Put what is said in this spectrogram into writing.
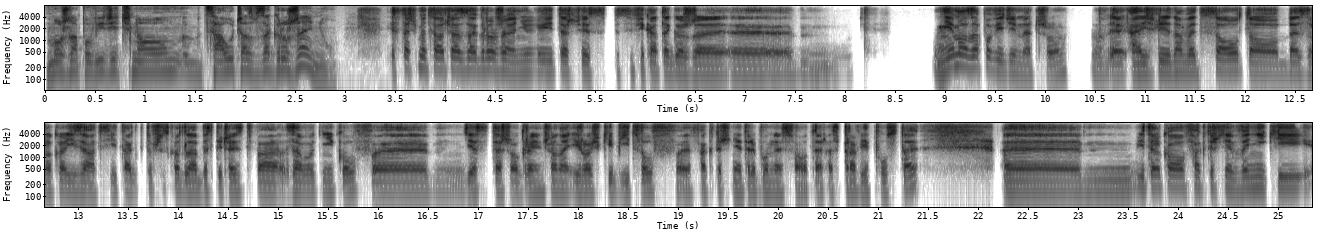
można powiedzieć, no, cały czas w zagrożeniu. Jesteśmy cały czas w zagrożeniu i też jest specyfika tego, że e, nie ma zapowiedzi meczu. A jeśli nawet są, to bez lokalizacji. Tak, to wszystko dla bezpieczeństwa zawodników. E, jest też ograniczona ilość kibiców. E, faktycznie trybuny są teraz prawie puste. E, I tylko faktycznie wyniki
